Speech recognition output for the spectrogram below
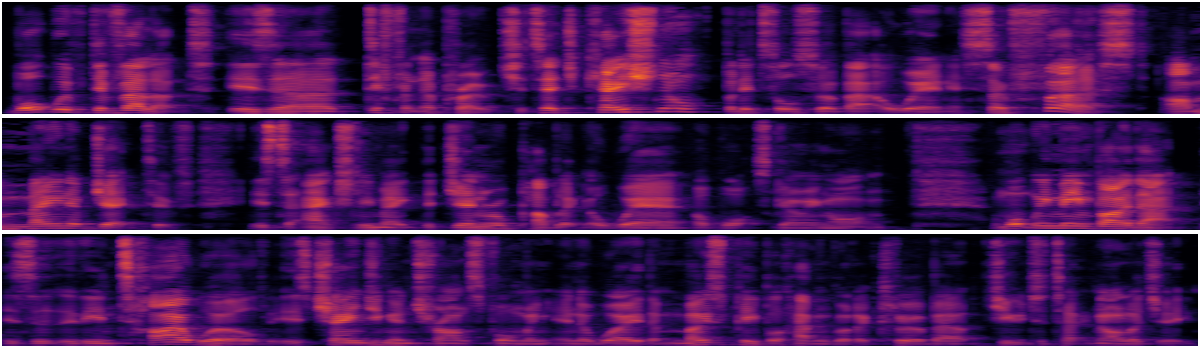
What we've developed is a different approach. It's educational, but it's also about awareness. So, first, our main objective is to actually make the general public aware of what's going on. And what we mean by that is that the entire world is changing and transforming in a way that most people haven't got a clue about due to technology.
